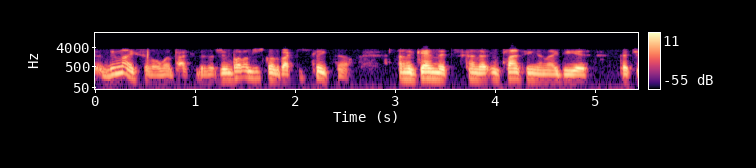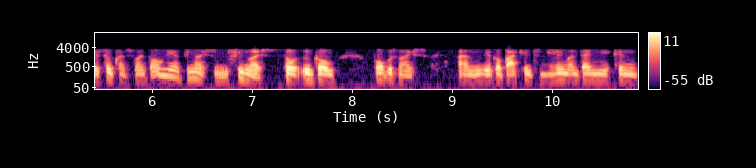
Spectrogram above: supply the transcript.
"It'd be nice if I went back into the dream, but I'm just going back to sleep now." And again, it's kind of implanting an idea that your subconscious mind, "Oh yeah, it'd be nice, it'd feel nice." So it'll go, "What was nice?" And you go back into the dream, and then you can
